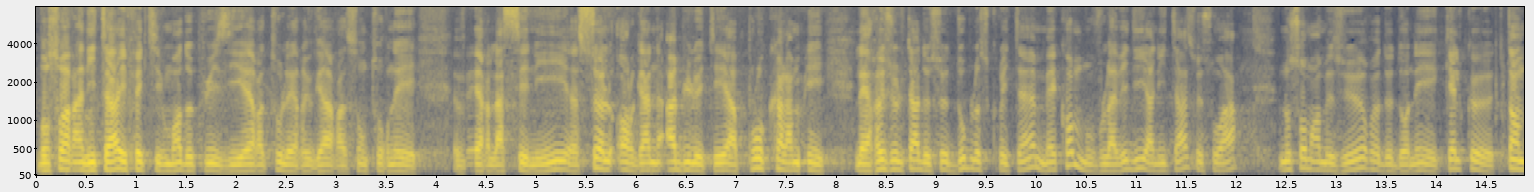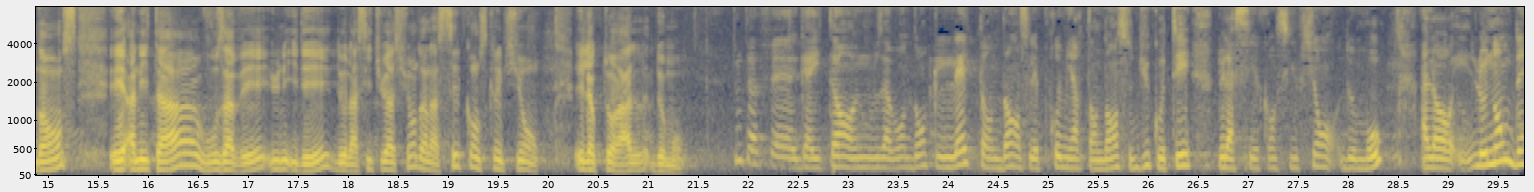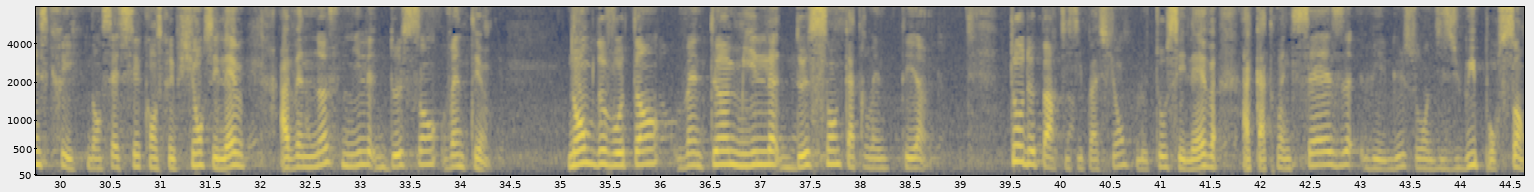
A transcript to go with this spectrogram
Bonsoir. Anita. Effectivement, depuis hier, tous les regards sont tournés vers la CENI, seul organe habilité à proclamer les résultats de ce double scrutin. Mais comme vous l'avez dit, Anita, ce soir, nous sommes en mesure de donner quelques tendances. Et Anita, vous avez une idée de la situation dans la circonscription électorale de Meaux. À fait, Gaëtan. Nous avons donc les tendances, les premières tendances du côté de la circonscription de Meaux. Alors, le nombre d'inscrits dans cette circonscription s'élève à 29 221. Nombre de votants, 21 281. Taux de participation, le taux s'élève à 96,78%.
